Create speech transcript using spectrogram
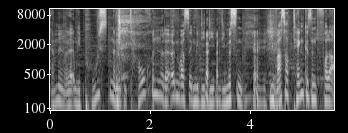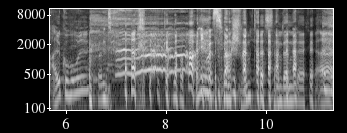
tremmeln oder irgendwie pusten, damit die tauchen oder irgendwas. Irgendwie die, die, die müssen. Die Wassertänke sind voller Alkohol und. genau. Die müssen Dann schwimmt das und dann. Äh, ah,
